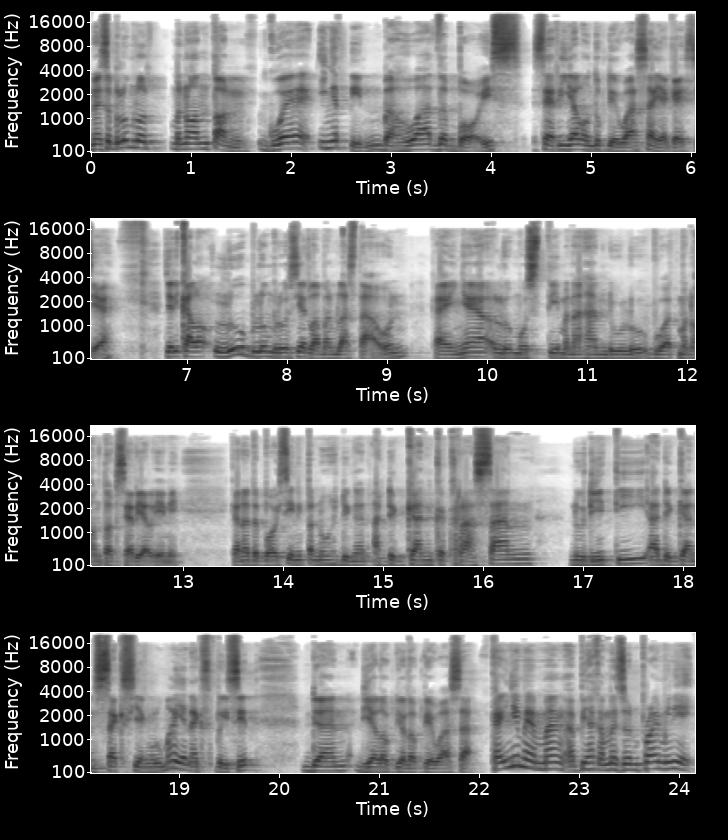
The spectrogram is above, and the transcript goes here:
Nah sebelum lo menonton, gue ingetin bahwa The Boys serial untuk dewasa ya guys ya. Jadi kalau lu belum berusia 18 tahun, kayaknya lu mesti menahan dulu buat menonton serial ini. Karena The Boys ini penuh dengan adegan kekerasan, nudity, adegan seks yang lumayan eksplisit, dan dialog-dialog dewasa. Kayaknya memang eh, pihak Amazon Prime ini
